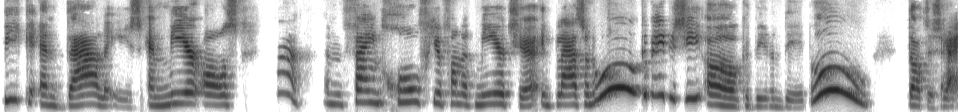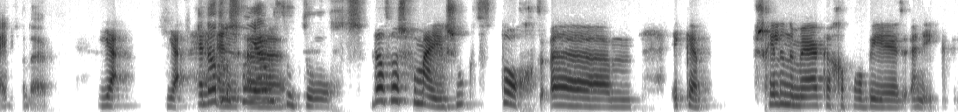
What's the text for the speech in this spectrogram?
pieken en dalen is. En meer als een fijn golfje van het meertje. In plaats van, oeh, ik heb energie. Oh, ik heb weer een dip. Oeh, dat is Ja. eigenlijk. Ja, ja. En dat En, was voor jou eh, een zoektocht. Dat was voor mij een zoektocht. Ehm, ik heb verschillende merken geprobeerd en ik,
